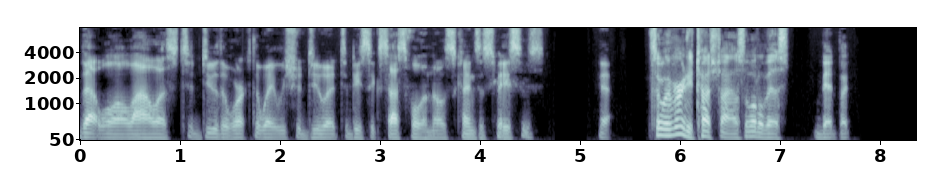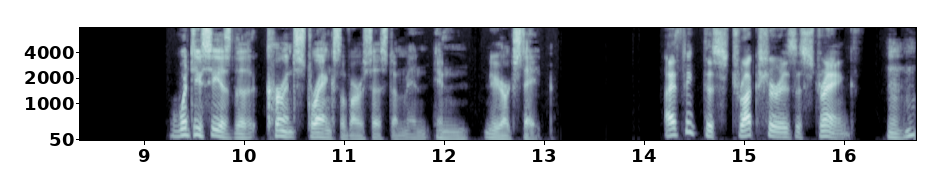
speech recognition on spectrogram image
that will allow us to do the work the way we should do it to be successful in those kinds of spaces. Yeah. So, we've already touched on this a little bit, bit, but what do you see as the current strengths of our system in, in New York State? I think the structure is a strength. Mm-hmm.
